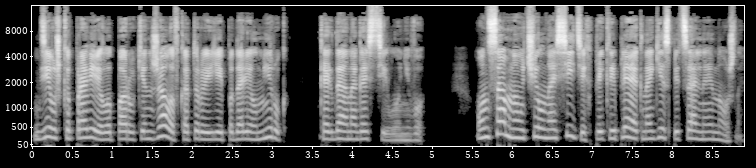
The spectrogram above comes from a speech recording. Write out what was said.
Девушка проверила пару кинжалов, которые ей подарил Мирук, когда она гостила у него. Он сам научил носить их, прикрепляя к ноге специальные ножны.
